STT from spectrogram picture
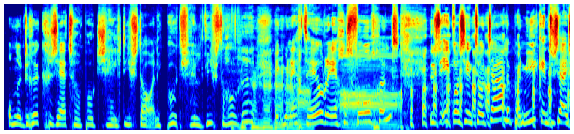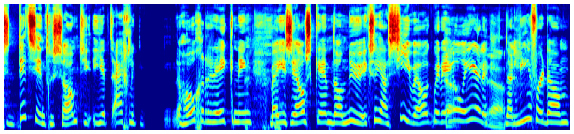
onder druk gezet van potentiële diefstal. En ik potentiële diefstal. ik ben echt heel regelsvolgend. Dus ik was in totale paniek. En toen zei ze, dit is interessant. Je, je hebt eigenlijk hogere rekening bij jezelf scan dan nu. Ik zei, ja, zie je wel, ik ben ja, heel eerlijk. Ja. Nou, liever dan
